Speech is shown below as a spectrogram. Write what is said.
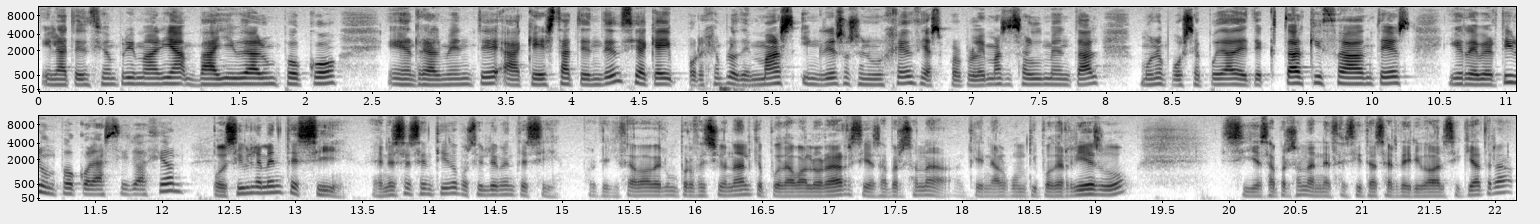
en la atención primaria va a ayudar un poco en realmente a que esta tendencia que hay, por ejemplo, de más ingresos en urgencias por problemas de salud mental, bueno, pues se pueda detectar quizá antes y revertir un poco la situación. Posiblemente sí, en ese sentido posiblemente sí, porque quizá va a haber un profesional que pueda valorar si esa persona tiene algún tipo de riesgo si esa persona necesita ser derivada al psiquiatra,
